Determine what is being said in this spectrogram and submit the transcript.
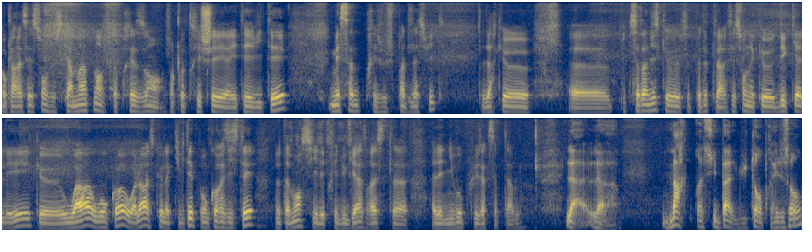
Donc la récession jusqu'à maintenant, jusqu'à présent, Jean-Claude Trichet a été évité, mais ça ne préjuge pas de la suite. C'est-à-dire que euh, certains disent que peut-être que la récession n'est que décalée, que, ou, ou encore, ou alors est-ce que l'activité peut encore résister, notamment si les prix du gaz restent euh, à des niveaux plus acceptables? La marque principale du temps présent,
